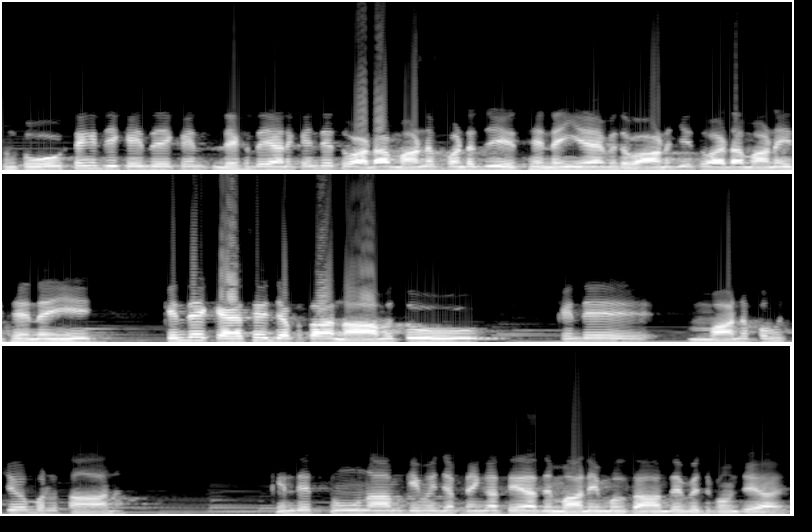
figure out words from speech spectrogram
ਸੰਤੋਖ ਸਿੰਘ ਜੀ ਕਹਿੰਦੇ, ਕਹਿੰ- ਲਿਖਦੇ ਹਨ, ਕਹਿੰਦੇ ਤੁਹਾਡਾ ਮਨ ਪੰਡਤ ਜੀ ਇੱਥੇ ਨਹੀਂ ਹੈ, ਵਿਦਵਾਨ ਜੀ ਤੁਹਾਡਾ ਮਨ ਇੱਥੇ ਨਹੀਂ। ਕਹਿੰਦੇ ਕੈਸੇ ਜਪਤਾ ਨਾਮ ਤੂੰ? ਕਹਿੰਦੇ ਮਨ ਪਹੁੰਚਿਓ ਮੁਲਤਾਨ। ਕਹਿੰਦੇ ਤੂੰ ਨਾਮ ਕਿਵੇਂ ਜਪੇਂਗਾ? ਤੇਰਾ ਤੇ ਮਨ ਹੀ ਮੁਲਤਾਨ ਦੇ ਵਿੱਚ ਪਹੁੰਚਿਆ ਹੈ।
